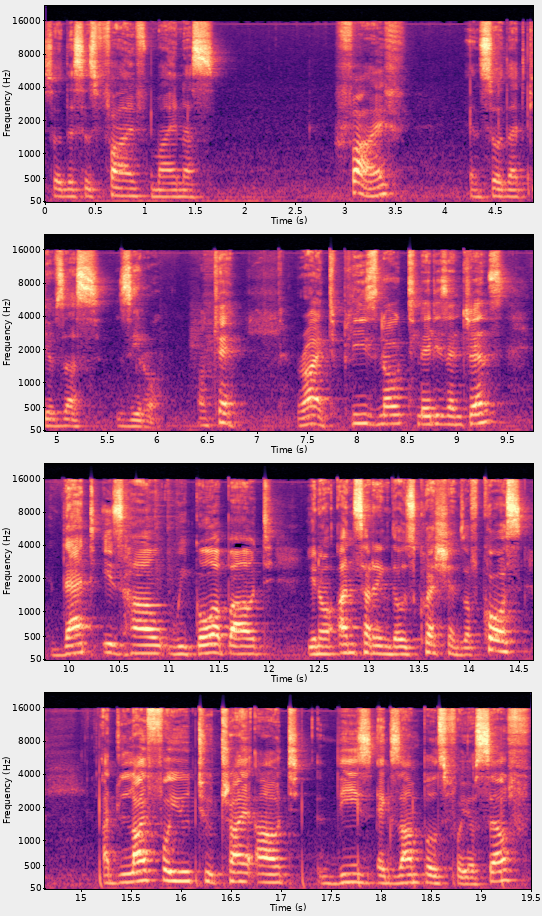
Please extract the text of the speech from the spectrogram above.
So this is 5 minus 5 and so that gives us 0 okay right please note ladies and gents that is how we go about you know answering those questions. Of course I'd love for you to try out these examples for yourself.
